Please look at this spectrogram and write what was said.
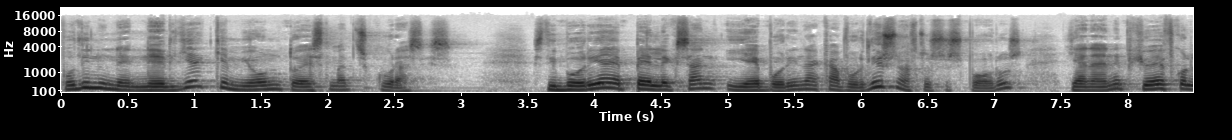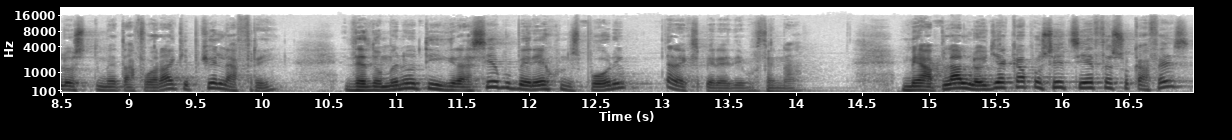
που δίνουν ενέργεια και μειώνουν το αίσθημα της κούρασης. Στην πορεία επέλεξαν οι έμποροι να καβουρδίσουν αυτούς τους σπόρους για να είναι πιο εύκολο στη μεταφορά και πιο ελαφρύ, δεδομένου ότι η υγρασία που περιέχουν οι σπόροι δεν εξυπηρετεί πουθενά. Με απλά λόγια, κάπως έτσι έφτασε ο καφές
